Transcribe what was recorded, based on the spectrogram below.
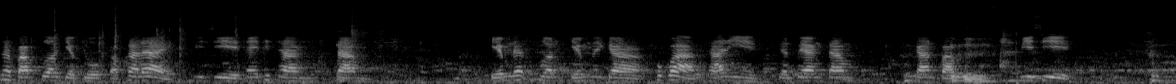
เมื่อปรับตัวเก็บจุปรับค่าได้ BC ในทิศทางตามเข็มและทวนเข็มในาฬิกาพบว่าสถานีเปลี่ยนแปลงตามการปรับ BC เ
